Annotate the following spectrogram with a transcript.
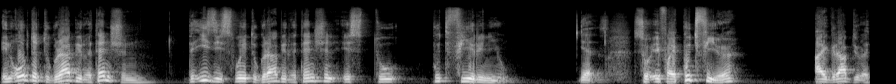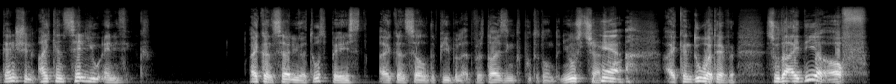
In order to grab your attention, the easiest way to grab your attention is to put fear in you. Yes. So if I put fear, I grab your attention, I can sell you anything. I can sell you a toothpaste, I can sell the people advertising to put it on the news channel. Yeah. I can do whatever. So the idea of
